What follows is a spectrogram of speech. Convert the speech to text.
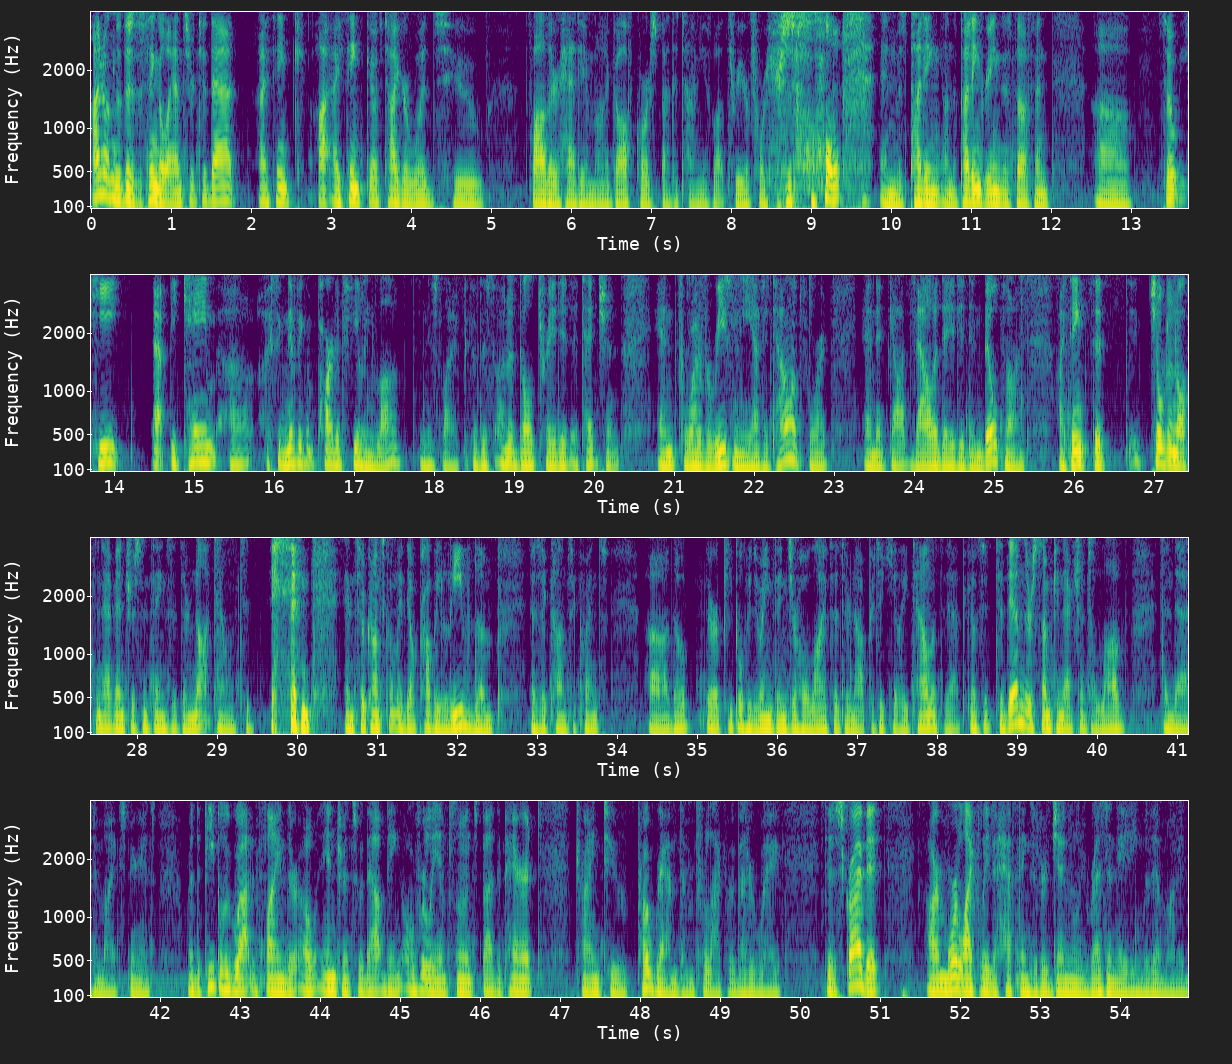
I don't know there's a single answer to that. I think I, I think of Tiger Woods, who father had him on a golf course by the time he was about three or four years old, and was putting on the putting greens and stuff, and uh, so he that became uh, a significant part of feeling loved in his life because this unadulterated attention, and for whatever reason he had a talent for it, and it got validated and built on. I think that children often have interest in things that they're not talented and and so consequently they'll probably leave them as a consequence uh, though there are people who are doing things their whole life that they're not particularly talented at because it, to them there's some connection to love and that in my experience where the people who go out and find their own entrance without being overly influenced by the parent trying to program them for lack of a better way to describe it are more likely to have things that are genuinely resonating with them on a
